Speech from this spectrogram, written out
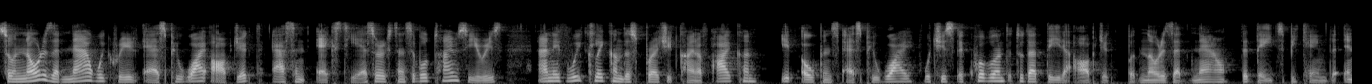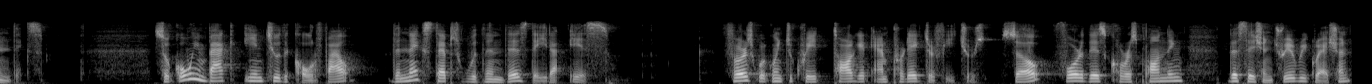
So notice that now we created SPY object as an XTS or extensible time series and if we click on the spreadsheet kind of icon it opens SPY which is equivalent to that data object but notice that now the dates became the index. So going back into the code file the next steps within this data is First, we're going to create target and predictor features. So for this corresponding decision tree regression,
